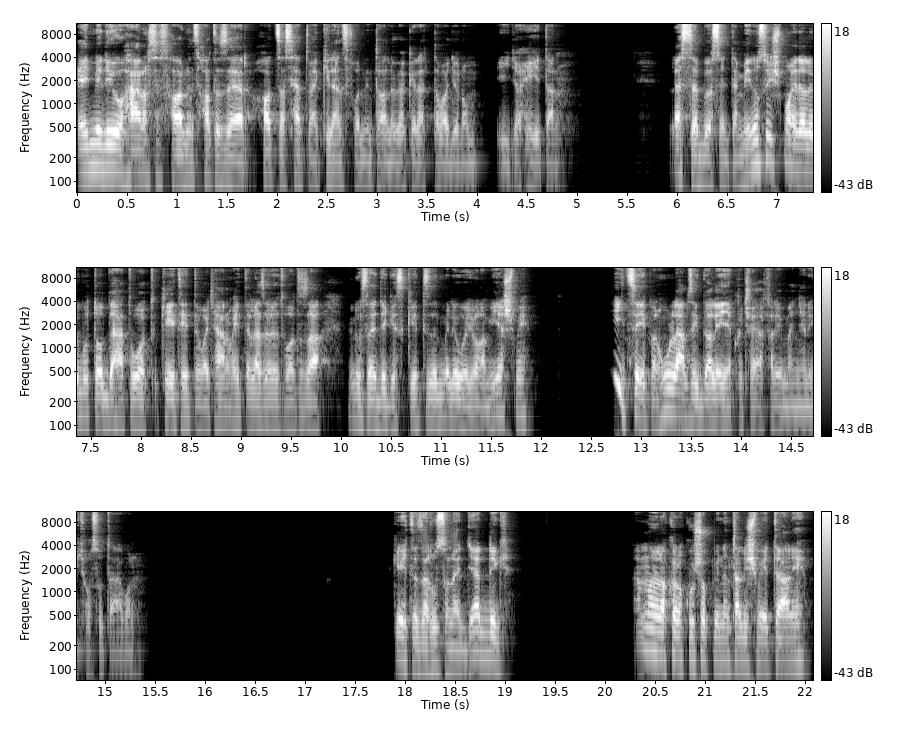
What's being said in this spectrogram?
1.336.679 forinttal növekedett a vagyonom így a héten. Lesz ebből szerintem mínusz is majd előbb-utóbb, de hát volt két héttel vagy három héttel ezelőtt volt az a mínusz 1,2 millió, vagy valami ilyesmi. Így szépen hullámzik, de a lényeg, hogy felfelé menjen így hosszú távon. 2021 eddig. Nem nagyon akarok sok mindent elismételni.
